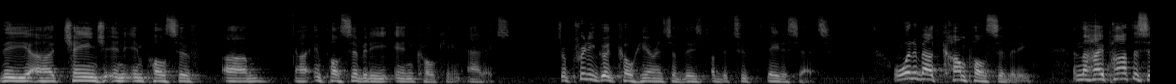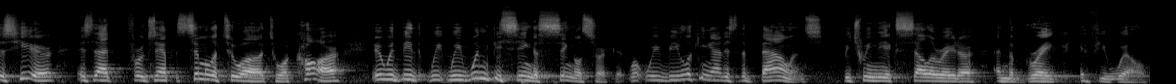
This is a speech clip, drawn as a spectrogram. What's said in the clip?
the uh, change in impulsive, um, uh, impulsivity in cocaine addicts. So pretty good coherence of, these, of the two data sets. Well, what about compulsivity? And the hypothesis here is that, for example, similar to a, to a car, it would be, we, we wouldn't be seeing a single circuit. What we'd be looking at is the balance between the accelerator and the brake, if you will.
